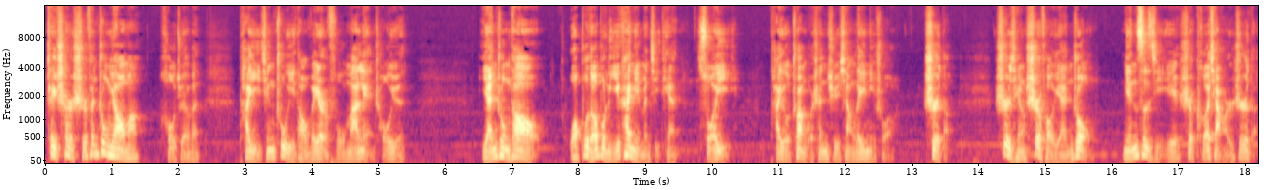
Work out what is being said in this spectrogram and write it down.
这事儿十分重要吗？侯爵问。他已经注意到维尔福满脸愁云，严重到我不得不离开你们几天。所以，他又转过身去向雷尼说：“是的，事情是否严重，您自己是可想而知的。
